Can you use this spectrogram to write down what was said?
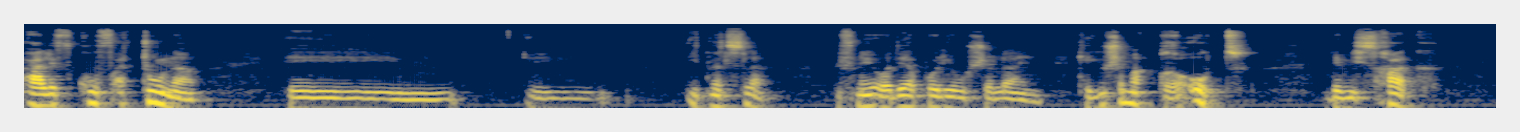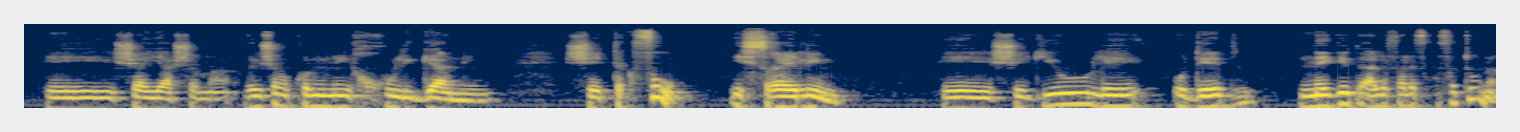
א' ק' אתונה אה, התנצלה בפני אוהדי הפועל ירושלים, כי היו שם פרעות במשחק אה, שהיה שם, והיו שם כל מיני חוליגנים שתקפו ישראלים אה, שהגיעו לעודד נגד א' א' ק' אתונה.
